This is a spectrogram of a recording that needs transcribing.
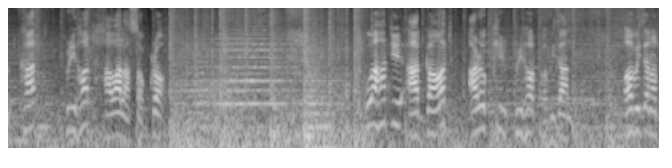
উৎখাত বৃহৎ হাৱালা চক্ৰ। গুৱাহাটীৰ আঠগাঁৱত আৰক্ষীৰ বৃহৎ অভিযান। অভিযানত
